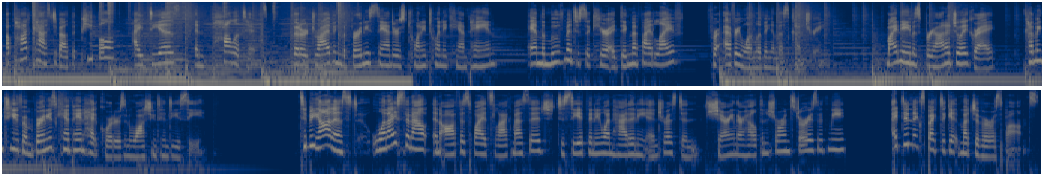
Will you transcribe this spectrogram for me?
a podcast about the people, ideas, and politics that are driving the Bernie Sanders 2020 campaign and the movement to secure a dignified life for everyone living in this country. My name is Briahna Joy Gray, coming to you from Bernie's campaign headquarters in Washington, D.C. To be honest, when I sent out an office wide Slack message to see if anyone had any interest in sharing their health insurance stories with me, I didn't expect to get much of a response.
